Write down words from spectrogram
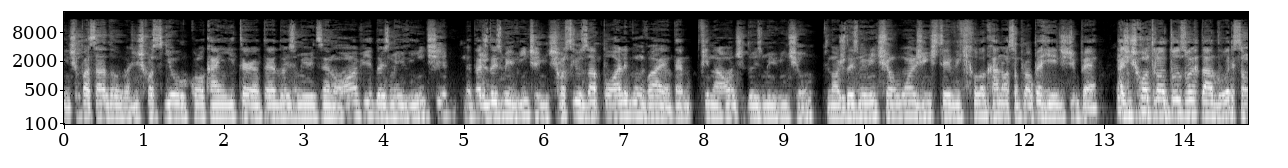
A gente passado, a gente conseguiu colocar em Ether até 2019, 2020, metade de 2020 a gente conseguiu usar Polygon, vai, até final de 2021. Final de 2021 a gente teve que colocar a nossa própria rede de pé. A gente controla todos os validadores, são,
